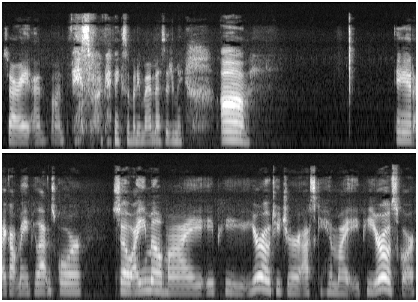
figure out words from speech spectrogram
Sorry, I'm on Facebook. I think somebody might message me. Um, and I got my AP Latin score. So I emailed my AP Euro teacher asking him my AP Euro score.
